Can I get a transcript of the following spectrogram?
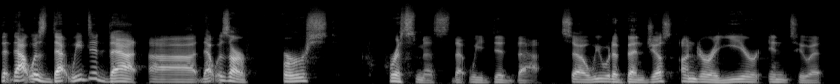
that that was that we did that. Uh, that was our first Christmas that we did that. So we would have been just under a year into it.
